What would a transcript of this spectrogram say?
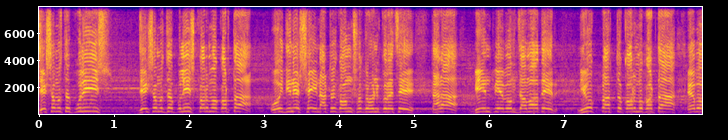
যে সমস্ত পুলিশ, যে সমস্ত পুলিশ কর্মকর্তা ওই দিনের সেই নাটকে অংশগ্রহণ করেছে, তারা বিএনপি এবং জামাতের নিয়োগপ্রাপ্ত কর্মকর্তা এবং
